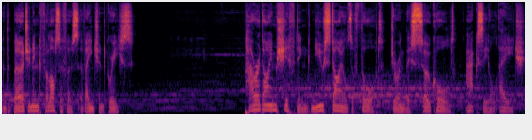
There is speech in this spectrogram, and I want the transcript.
and the burgeoning philosophers of ancient Greece paradigm shifting new styles of thought during this so called axial age.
